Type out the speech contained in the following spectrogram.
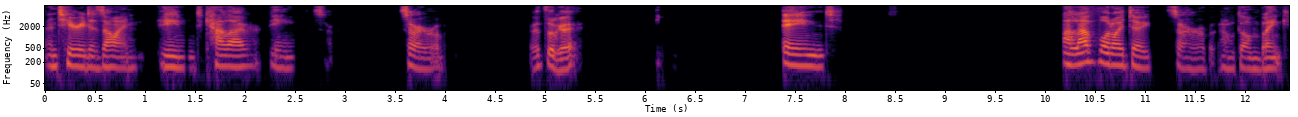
interior design and color and sorry rob. That's okay. And I love what I do. Sorry, I'm gone blank.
